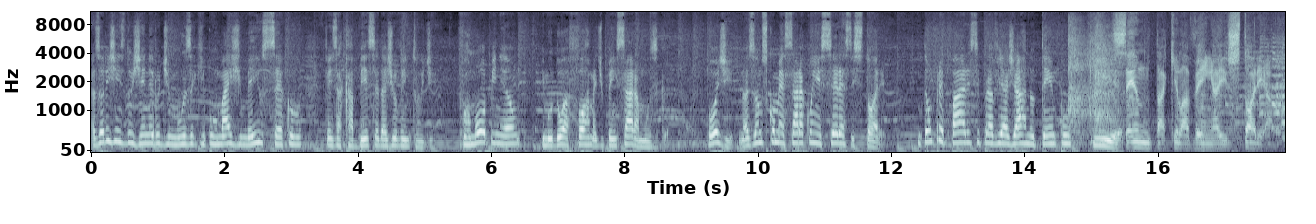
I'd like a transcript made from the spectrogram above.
às origens do gênero de música que por mais de meio século fez a cabeça da juventude, formou opinião e mudou a forma de pensar a música. Hoje nós vamos começar a conhecer essa história. Então prepare-se para viajar no tempo e. Senta que lá vem a história.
